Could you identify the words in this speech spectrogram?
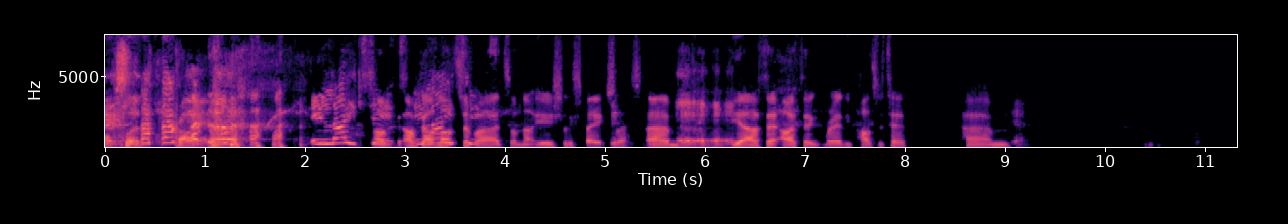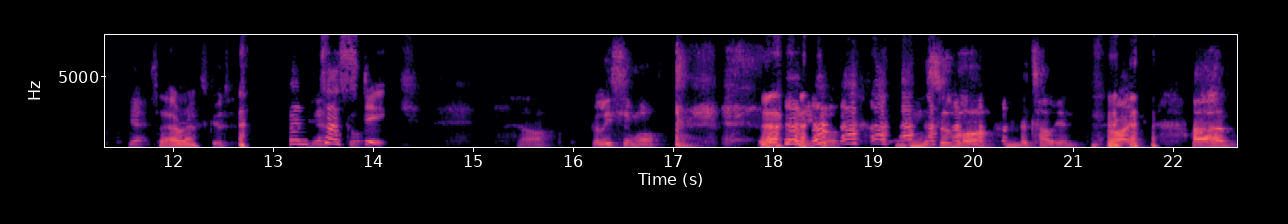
Excellent. Right. Uh, Elated. I've, I've got lots of words. I'm not usually speechless. Um, yeah, I think I think really positive. Um, yeah. Yeah. Sarah. That's good. Fantastic. Yeah, oh, bellissimo. Some more Italian. Right. Um,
